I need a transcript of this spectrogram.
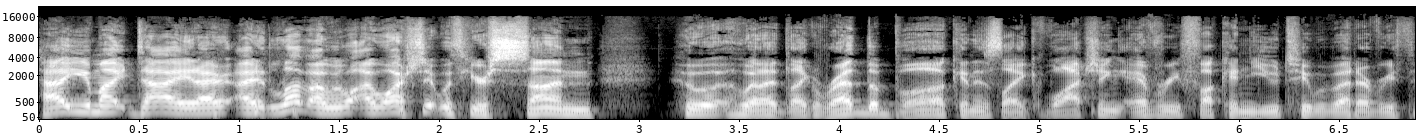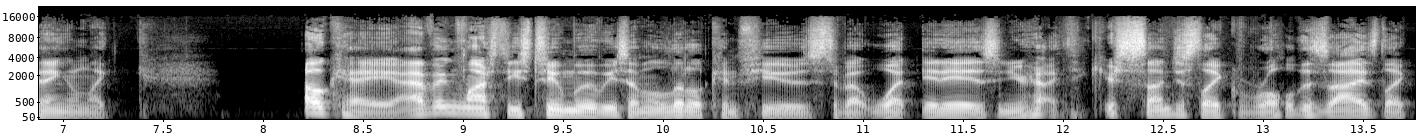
how you might die. And I, I love. I, I watched it with your son, who who had like read the book and is like watching every fucking YouTube about everything. I'm like, okay, having watched these two movies, I'm a little confused about what it is. And you're, I think your son just like rolled his eyes, like,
